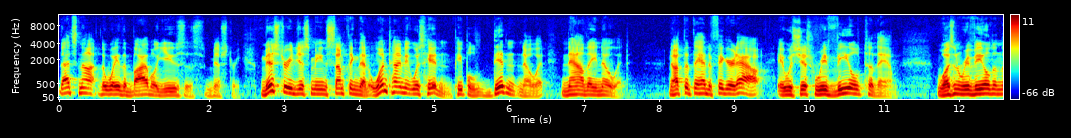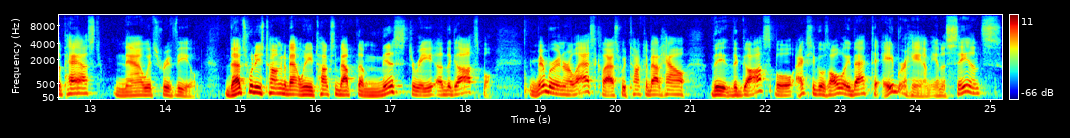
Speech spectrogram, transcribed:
That's not the way the Bible uses mystery. Mystery just means something that one time it was hidden. People didn't know it, now they know it. Not that they had to figure it out, it was just revealed to them. Wasn't revealed in the past, now it's revealed. That's what he's talking about when he talks about the mystery of the gospel. Remember in our last class, we talked about how the, the gospel actually goes all the way back to Abraham in a sense.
